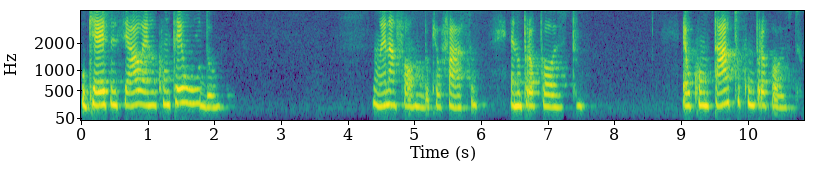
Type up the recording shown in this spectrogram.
O que é essencial é no conteúdo, não é na forma do que eu faço, é no propósito. É o contato com o propósito.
